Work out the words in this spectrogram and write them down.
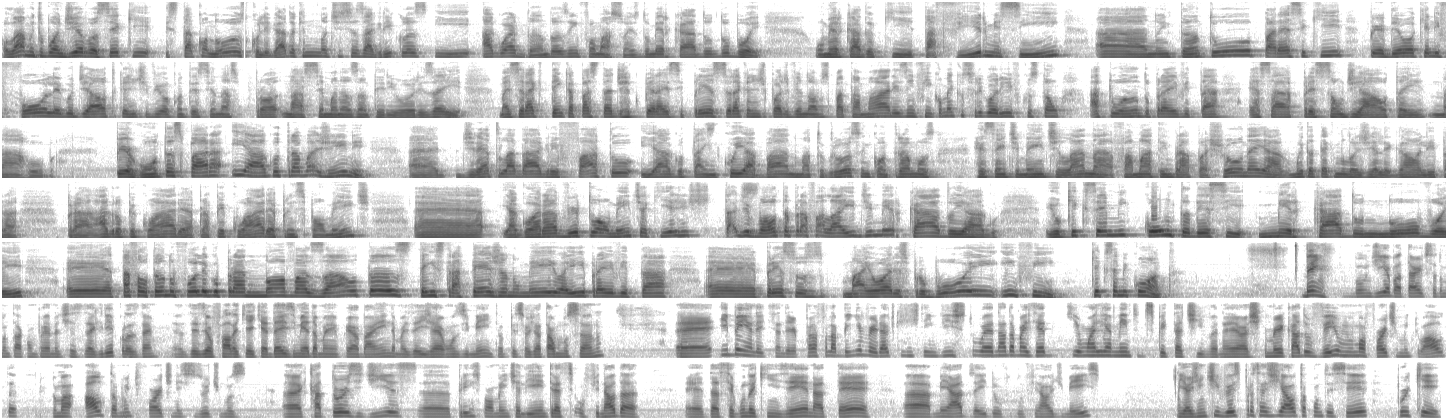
Olá, muito bom dia a você que está conosco, ligado aqui no Notícias Agrícolas e aguardando as informações do mercado do boi. O mercado que está firme, sim, ah, no entanto, parece que perdeu aquele fôlego de alta que a gente viu acontecer nas, nas semanas anteriores aí. Mas será que tem capacidade de recuperar esse preço? Será que a gente pode ver novos patamares? Enfim, como é que os frigoríficos estão atuando para evitar essa pressão de alta aí na arroba? Perguntas para Iago Travagini, é, direto lá da Agrifato. Iago está em Cuiabá, no Mato Grosso. Encontramos recentemente lá na Famata Embrapa Show, né, Iago? Muita tecnologia legal ali para agropecuária, para pecuária principalmente. É, e agora, virtualmente aqui, a gente está de volta para falar aí de mercado, Iago. E o que, que você me conta desse mercado novo aí? É, tá faltando fôlego para novas altas? Tem estratégia no meio aí para evitar é, preços maiores para o boi? Enfim, o que, que você me conta? Bem, bom dia, boa tarde, todo mundo está acompanhando notícias agrícolas, né? Às vezes eu falo aqui que é 10 e meia da manhã em Cuiabá ainda, mas aí já é 11 e meia, então o pessoal já está almoçando. É, e bem, Alexander, para falar bem a verdade, o que a gente tem visto é nada mais é do que um alinhamento de expectativa, né? Eu acho que o mercado veio numa forte muito alta, numa alta muito forte nesses últimos uh, ah, 14 dias, uh, principalmente ali entre o final da, é, da segunda quinzena até uh, meados aí do, do, final de mês. E a gente viu esse processo de alta acontecer porque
